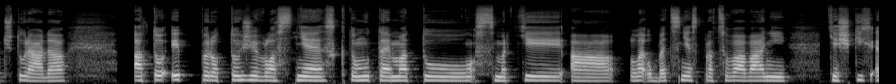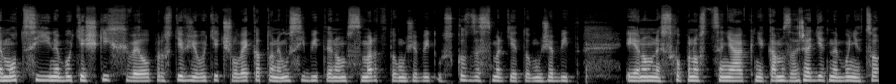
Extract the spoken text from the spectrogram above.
čtu ráda. A to i proto, že vlastně k tomu tématu smrti a ale obecně zpracovávání těžkých emocí nebo těžkých chvil prostě v životě člověka to nemusí být jenom smrt, to může být úzkost ze smrti, to může být i jenom neschopnost se nějak někam zařadit nebo něco.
